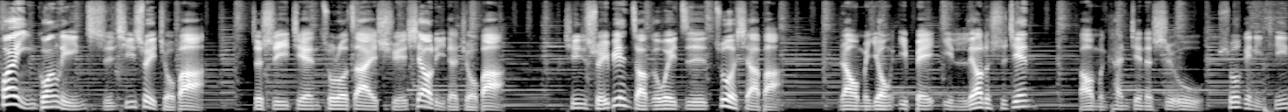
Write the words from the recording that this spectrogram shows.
欢迎光临十七岁酒吧，这是一间坐落在学校里的酒吧，请随便找个位置坐下吧。让我们用一杯饮料的时间，把我们看见的事物说给你听。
